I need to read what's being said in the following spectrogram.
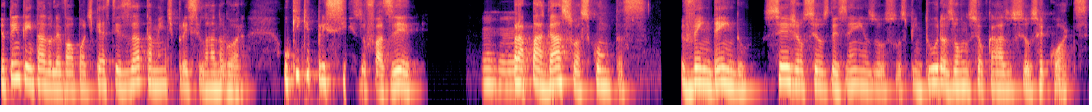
Eu tenho tentado levar o podcast exatamente para esse lado agora. O que, que é preciso fazer uhum. para pagar suas contas vendendo, seja os seus desenhos, ou suas pinturas, ou no seu caso, os seus recortes?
